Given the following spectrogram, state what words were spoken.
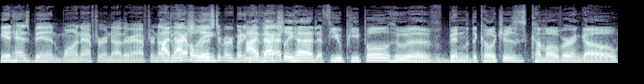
it has been one after another after another. I've Do we have a list of everybody? I've had? actually had a few people who have been with the coaches come over and go,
